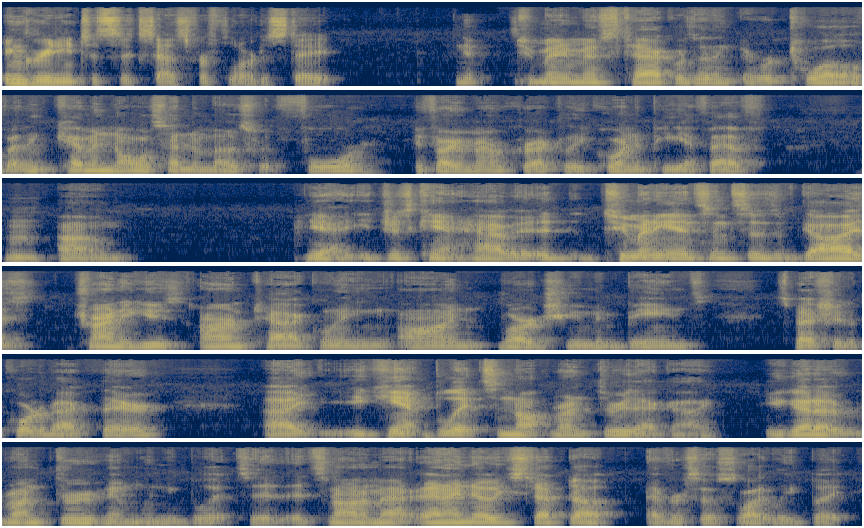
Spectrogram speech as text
ingredient to success for Florida State. Too many missed tackles. I think there were 12. I think Kevin Knowles had the most with four, if I remember correctly, according to PFF. Hmm. Um, yeah, you just can't have it. it. Too many instances of guys trying to use arm tackling on large human beings, especially the quarterback there. Uh, you can't blitz and not run through that guy. You got to run through him when you blitz. It, it's not a matter. And I know he stepped up ever so slightly, but –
